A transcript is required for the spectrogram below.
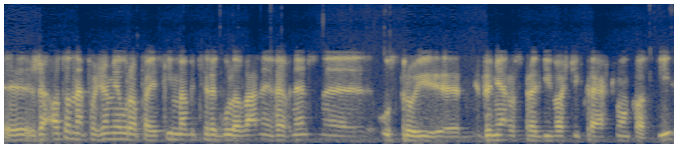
y, że oto na poziomie europejskim ma być regulowany wewnętrzny ustrój y, wymiaru sprawiedliwości w krajach członkowskich,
